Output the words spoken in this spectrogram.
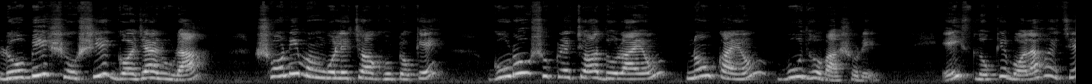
রবি শশী গজারুরা শনি মঙ্গলে চ ঘটকে গুরু শুক্রে চ দোলায়ং, নৌকায়ং বুধ বাসরে এই শ্লোকে বলা হয়েছে,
